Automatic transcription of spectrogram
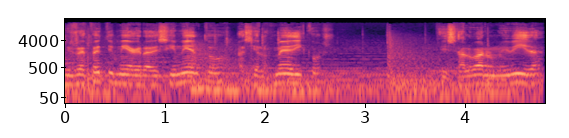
Mi respeto y mi agradecimiento hacia los médicos que salvaron mi vida.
